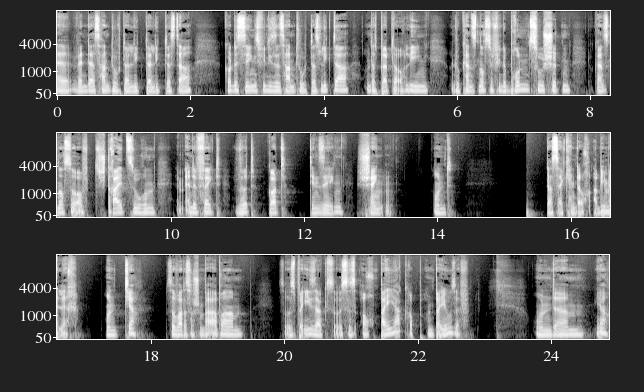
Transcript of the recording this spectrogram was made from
Äh, wenn das Handtuch da liegt, da liegt das da. Gottes Segen ist wie dieses Handtuch. Das liegt da und das bleibt da auch liegen. Und du kannst noch so viele Brunnen zuschütten. Du kannst noch so oft Streit suchen. Im Endeffekt wird Gott den Segen schenken. Und das erkennt auch Abimelech. Und ja, so war das auch schon bei Abraham, so ist es bei Isaac, so ist es auch bei Jakob und bei Josef. Und ähm, ja,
